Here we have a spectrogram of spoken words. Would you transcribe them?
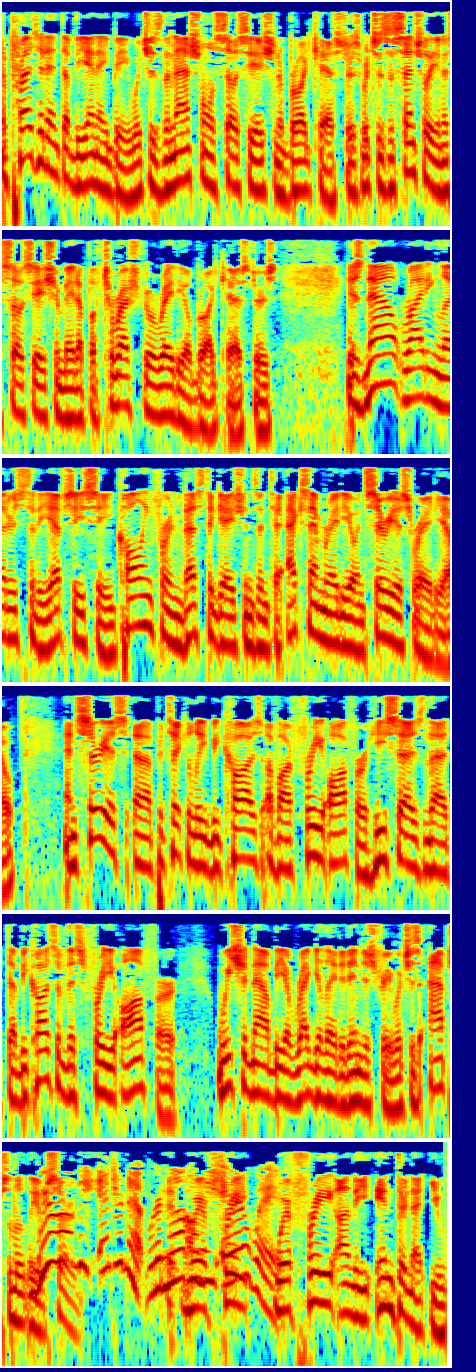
The president of the NAB, which is the National Association of Broadcasters, which is essentially an association made up of terrestrial radio broadcasters, is now writing letters to the FCC calling for investigations into XM radio and Sirius radio. And Sirius, uh, particularly because of our free offer, he says that uh, because of this free offer, we should now be a regulated industry, which is absolutely We're absurd. on the Internet. We're not We're on the free, airwaves. We're free on the Internet, you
